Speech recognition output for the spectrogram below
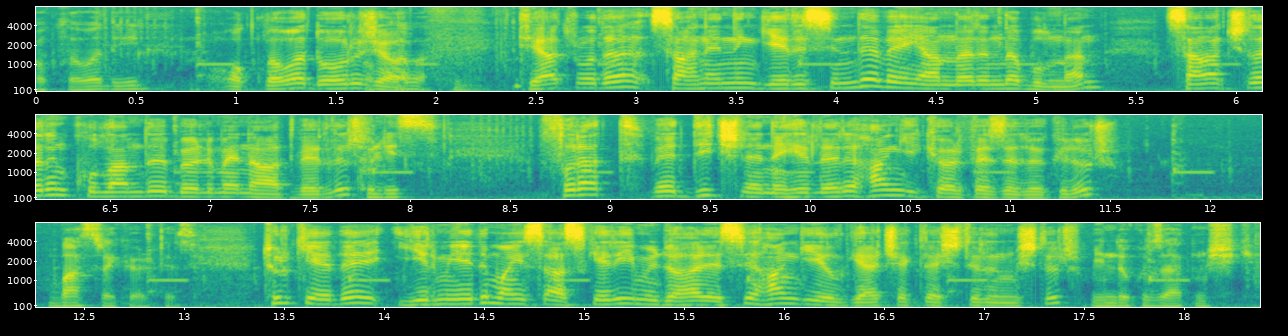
Oklava değil. Oklava doğru cevap. Oklava. Tiyatroda sahnenin gerisinde ve yanlarında bulunan sanatçıların kullandığı bölüme ne ad verilir? Kulis. Fırat ve Diçle nehirleri hangi körfeze dökülür? Basra Körfezi. Türkiye'de 27 Mayıs askeri müdahalesi hangi yıl gerçekleştirilmiştir? 1962.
